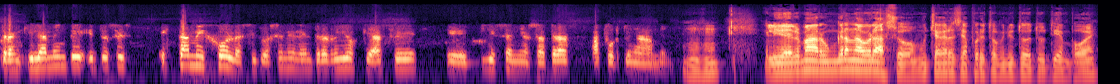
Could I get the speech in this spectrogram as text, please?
tranquilamente, entonces está mejor la situación en Entre Ríos que hace 10 años atrás, afortunadamente. Elida del Mar, un gran abrazo. Muchas gracias por estos minutos de tu tiempo. ¿eh?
